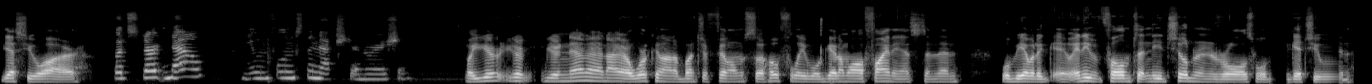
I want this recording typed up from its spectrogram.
Yes, you are. but start now. You influence the next generation. Well, your your your Nana and I are working on a bunch of films, so hopefully we'll get them all financed, and then we'll be able to get any films that need children's roles. We'll get you in.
